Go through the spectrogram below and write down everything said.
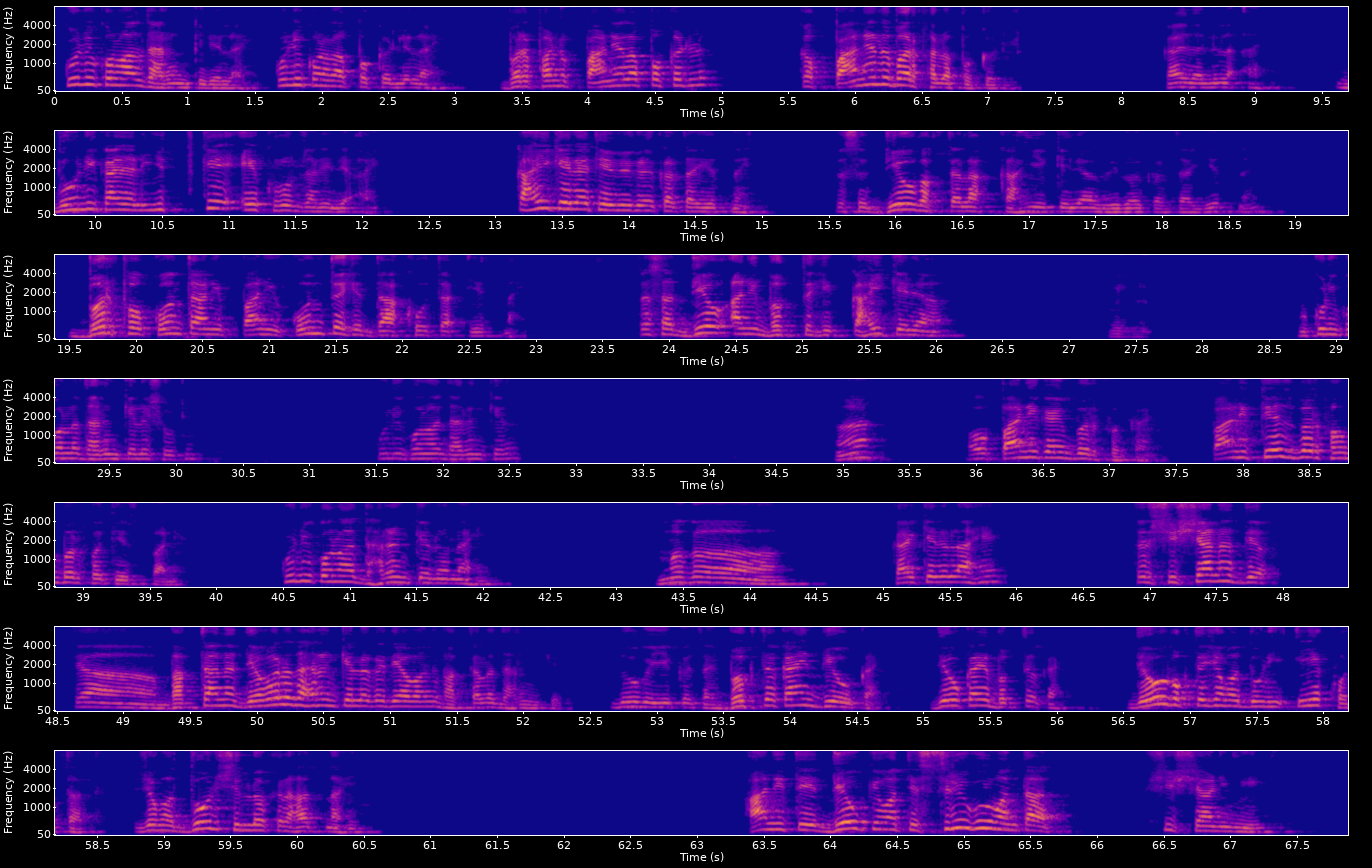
कोणी कोणाला धारण केलेलं आहे? कोणी कोणाला पकडलेलं आहे? बर्फानं पाण्याला पकडलं का पाण्यानं बर्फाला पकडलं? काय झालेलं आहे? दोन्ही काय झाले? इतके एकरूप झालेले आहे. काही केल्या ते वेगळे करता येत नाही तसं देवभक्ताला काही केल्या वेगळं करता येत नाही. बर्फ कोणतं आणि पाणी कोणतं हे दाखवता येत नाही. तसा देव आणि भक्त हे काही केल्या वेगळं मग कुणी कोणाला धारण केलं शेवटी? कुणी कोणाला धारण केलं? हां? अहो पाणी काय बर्फ काय? पाणी तेच बर्फ बर्फ तेच पाणी. कुणी कोणाला धारण केलं नाही. मग काय केलेलं आहे? तर शिष्यानं देव त्या भक्तानं देवाला धारण केलं का देवानं भक्ताला धारण केलं? दोघं एकच आहे. भक्त काय देव काय? देव काय भक्त काय? देवभक्त जेव्हा दोन्ही एक होतात जेव्हा दोन शिल्लक राहत नाही आणि ते देव किंवा ते श्रीगुरु म्हणतात शिष्य आणि मी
